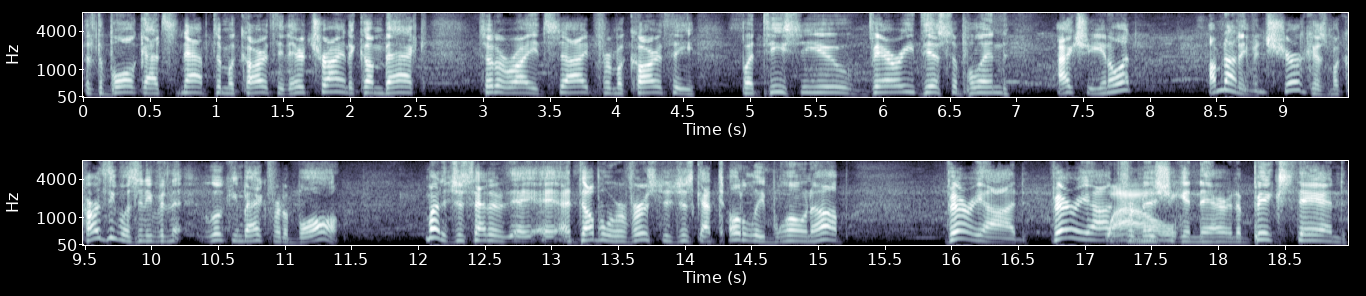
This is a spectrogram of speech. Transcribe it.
that the ball got snapped to McCarthy. They're trying to come back to the right side for McCarthy, but TCU very disciplined. Actually, you know what? I'm not even sure because McCarthy wasn't even looking back for the ball. Might have just had a, a, a double reverse that just got totally blown up. Very odd. Very odd for Michigan there and a big stand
